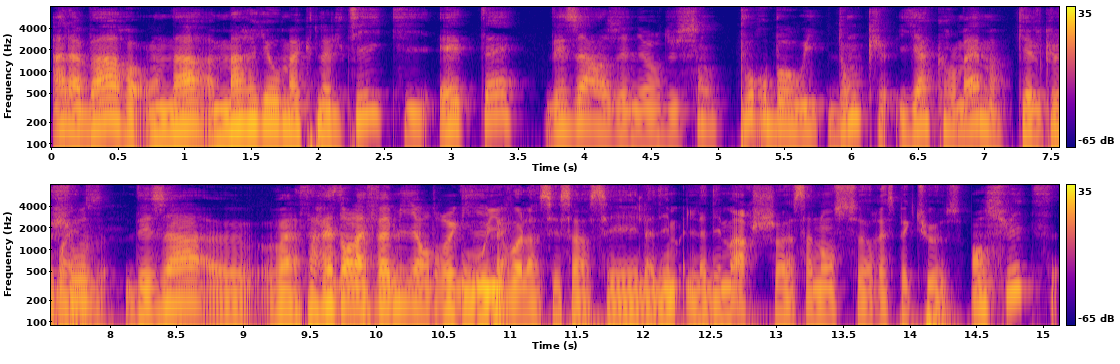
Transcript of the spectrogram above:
à la barre, on a Mario McNulty qui était déjà ingénieur du son pour Bowie. Donc, il y a quand même quelque Ouais. chose déjà, euh, voilà, ça reste dans la famille entre guillemets. Oui, voilà, c'est ça. C'est la, dé- la démarche euh, s'annonce respectueuse. Ensuite,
